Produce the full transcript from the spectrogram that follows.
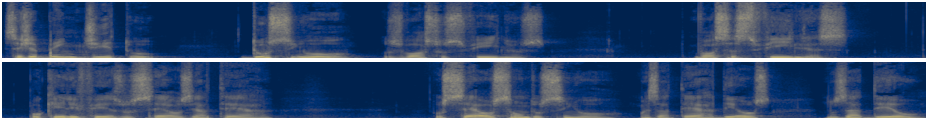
Seja bendito do Senhor os vossos filhos, vossas filhas, porque Ele fez os céus e a terra. Os céus são do Senhor, mas a terra Deus nos a deu.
